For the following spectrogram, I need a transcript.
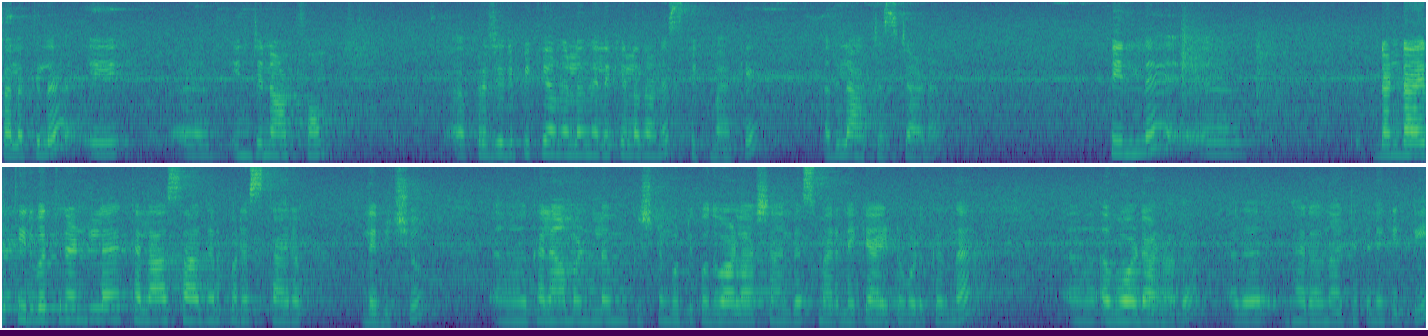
തലത്തിൽ ഈ ഇന്ത്യൻ ആർട്ട് ഫോം പ്രചരിപ്പിക്കുക എന്നുള്ള നിലയ്ക്കുള്ളതാണ് സ്പിക് മാക്കെ അതിൽ ആർട്ടിസ്റ്റാണ് പിന്നെ രണ്ടായിരത്തി ഇരുപത്തിരണ്ടിലെ കലാസാഗർ പുരസ്കാരം ലഭിച്ചു. കലാമണ്ഡലം കൃഷ്ണൻകുട്ടി പൊതുവാളാശാന്റെ സ്മരണയ്ക്കായിട്ട് കൊടുക്കുന്ന അവാർഡാണത് അത് ഭരതനാട്യത്തിന് കിട്ടി.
